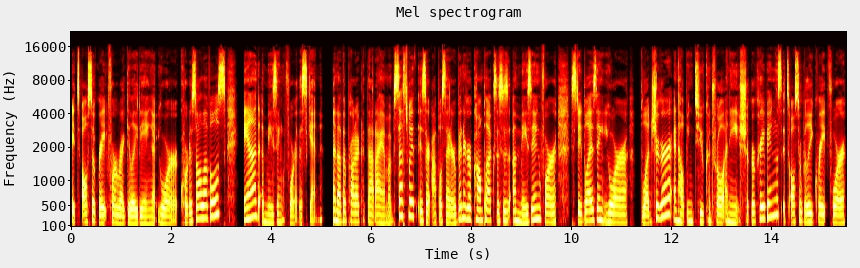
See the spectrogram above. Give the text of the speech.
It's also great for regulating your cortisol levels and amazing for the skin. Another product that I am obsessed with is their apple cider vinegar complex. This is amazing for stabilizing your blood sugar and helping to control any sugar cravings. It's also really great for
